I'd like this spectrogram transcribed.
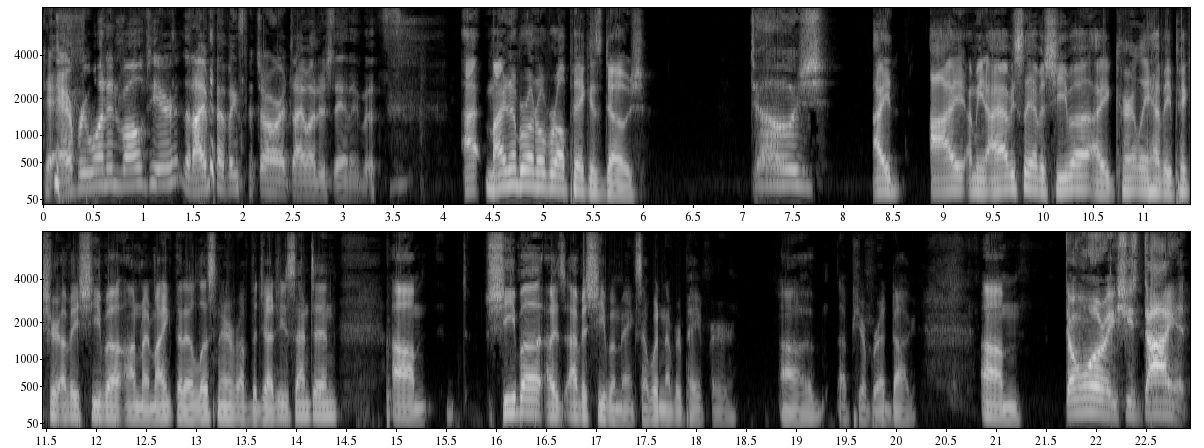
to everyone involved here that I'm having such a hard time understanding this. I, my number one overall pick is Doge. Doge. I I I mean I obviously have a Shiba. I currently have a picture of a Shiba on my mic that a listener of the judges sent in. Um Shiba I have a Shiba mix. I would never pay for uh, a purebred dog. Um Don't worry, she's diet.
